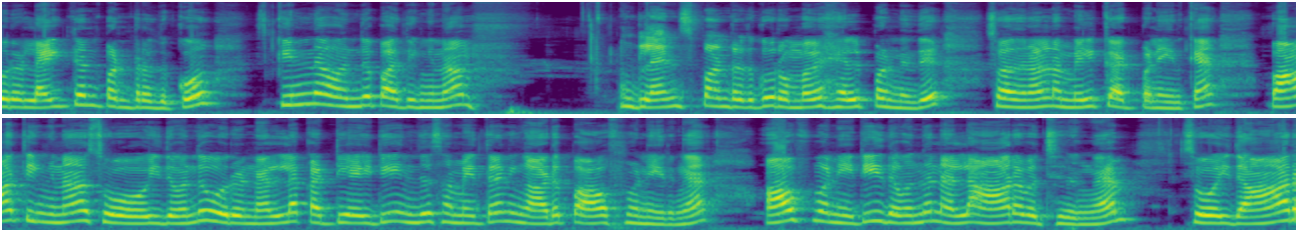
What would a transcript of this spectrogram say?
ஒரு லைட்டன் பண்ணுறதுக்கும் ஸ்கின்னை வந்து பார்த்திங்கன்னா கிளென்ஸ் பண்ணுறதுக்கும் ரொம்பவே ஹெல்ப் பண்ணுது. ஸோ அதனால் நான் மில்க் ஆட் பண்ணியிருக்கேன். பார்த்தீங்கன்னா ஸோ இது வந்து ஒரு நல்ல கட்டி ஆகிட்டு இந்த சமயத்தில் நீங்கள் அடுப்பை ஆஃப் பண்ணிடுங்க ஆஃப் பண்ணிவிட்டு இதை வந்து நல்லா ஆற வச்சுருங்க. ஸோ இதை ஆற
